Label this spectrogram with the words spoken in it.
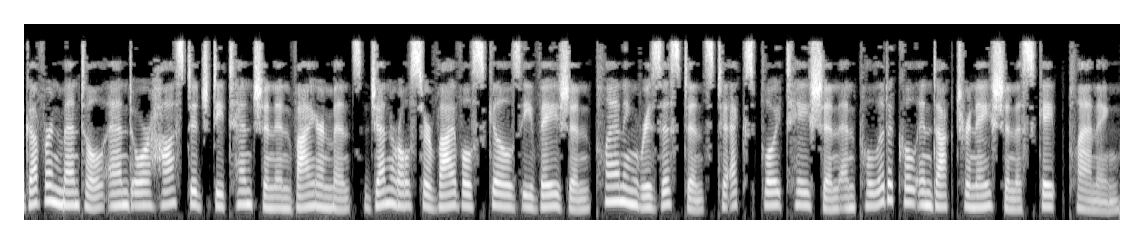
governmental and or hostage detention environments general survival skills evasion planning resistance to exploitation and political indoctrination escape planning.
